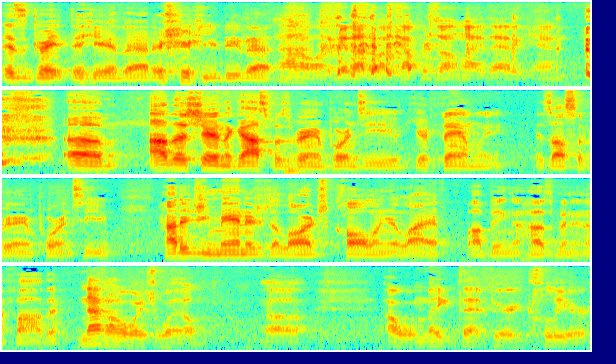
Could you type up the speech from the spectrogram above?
it's great to hear that or hear you do that. I don't want to get out of my comfort zone like that again. Um, although sharing the gospel is very important to you, your family is also very important to you. How did you manage the large call on your life while being a husband and a father? Not always well. Uh, I will make that very clear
